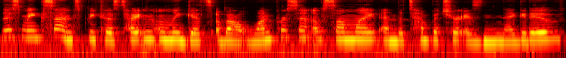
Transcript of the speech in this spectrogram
This makes sense because Titan only gets about 1% of sunlight and the temperature is negative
